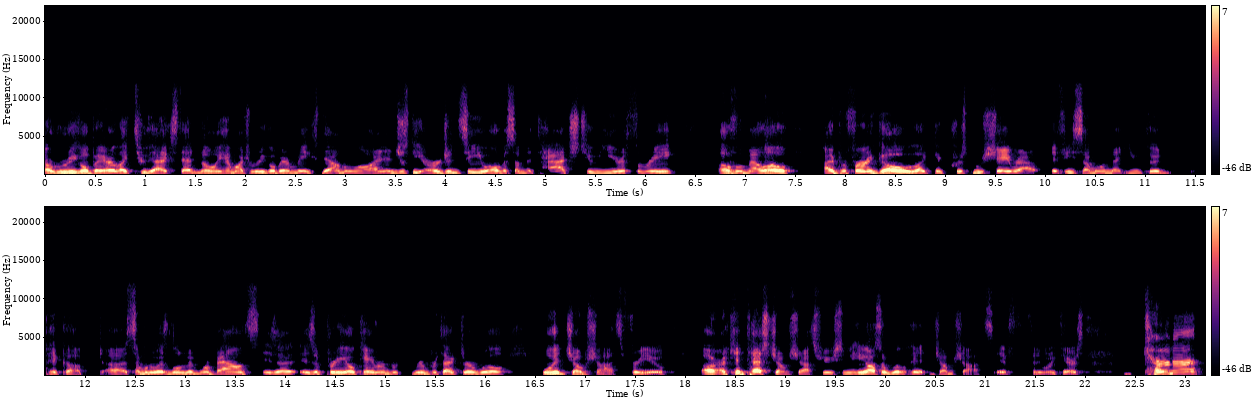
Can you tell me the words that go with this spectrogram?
a Rudy Gobert, like to that extent, knowing how much Rudy Gobert makes down the line and just the urgency you all of a sudden attach to year three of LaMelo, I prefer to go like the Chris Boucher route if he's someone that you could pick up. Uh, someone who has a little bit more bounce is a is a pretty okay rim, rim protector. Will will hit jump shots for you or contest jump shots for you. Excuse me. He also will hit jump shots if, if anyone cares. Turner,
